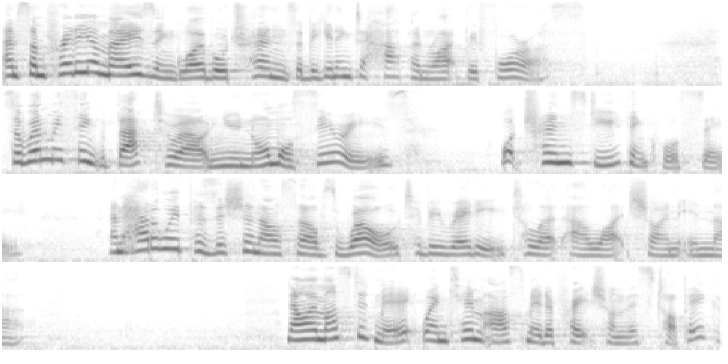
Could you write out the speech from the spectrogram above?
And some pretty amazing global trends are beginning to happen right before us. So, when we think back to our new normal series, what trends do you think we'll see? And how do we position ourselves well to be ready to let our light shine in that? Now, I must admit, when Tim asked me to preach on this topic,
